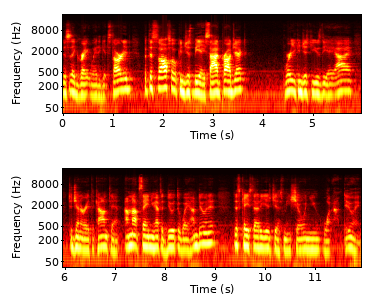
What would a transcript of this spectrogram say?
this is a great way to get started. But this also can just be a side project where you can just use the ai to generate the content. I'm not saying you have to do it the way i'm doing it. This case study is just me showing you what i'm doing.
